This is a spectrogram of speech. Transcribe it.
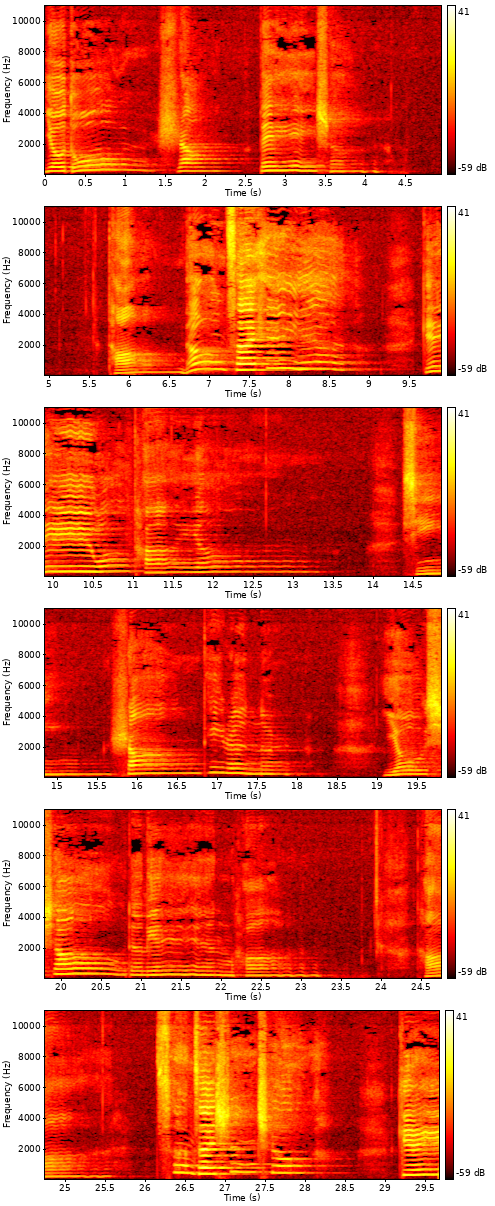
有多少悲伤？他能在黑夜给我太阳，心上的人儿有笑的脸庞，他曾在深秋给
